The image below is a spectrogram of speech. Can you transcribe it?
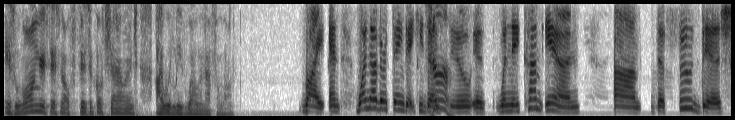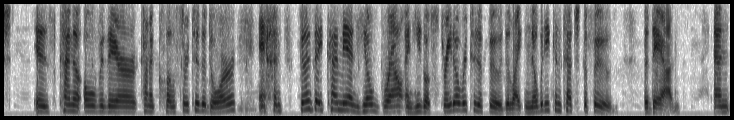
As long as there's no physical challenge, I would leave well enough alone. Right. And one other thing that he does Sure. do is when they come in, um, the food dish is kind of over there, kind of closer to the door. And as soon as they come in, he'll growl and he goes straight over to the food. They're like, nobody can touch the food, the dad. And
